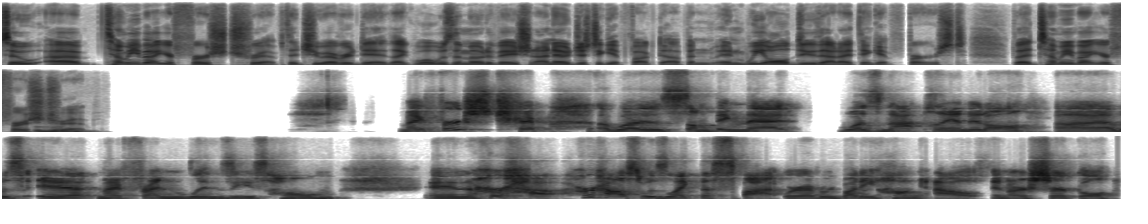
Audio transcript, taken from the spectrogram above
So uh, tell me about your first trip that you ever did. Like, what was the motivation? I know just to get fucked up, and and we all do that. I think at first, but tell me about your 1st mm-hmm. trip. My first trip was something that was not planned at all. Uh, I was at my friend Lindsay's home, and her ho- her house was like the spot where everybody hung out in our circle.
